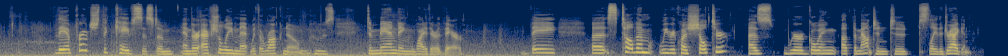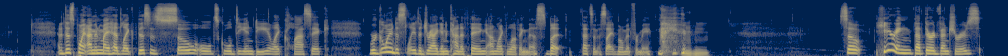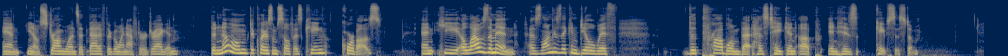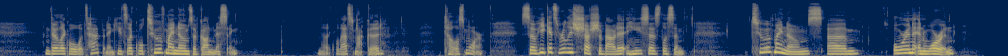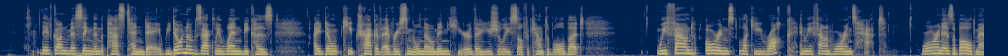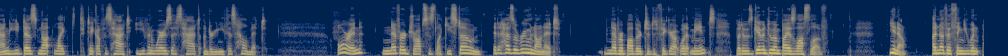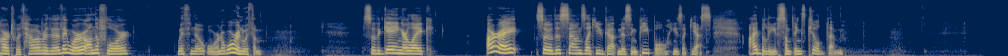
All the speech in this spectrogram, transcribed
they approach the cave system, and they're actually met with a rock gnome who's demanding why they're there. They uh, tell them we request shelter as we're going up the mountain to slay the dragon. And at this point, I'm in my head like this is so old school D and D, like classic. We're going to slay the dragon kind of thing. I'm like loving this, but that's an aside moment for me. So, hearing that they're adventurers and, you know, strong ones at that if they're going after a dragon, the gnome declares himself as King Korboz. And he allows them in as long as they can deal with the problem that has taken up in his cave system. And they're like, Well, what's happening? He's like, Well, two of my gnomes have gone missing. And they're like, Well, that's not good. Tell us more. So he gets really shush about it and he says, Listen, two of my gnomes, um, Orin and Warren, they've gone missing in the past 10 day. We don't know exactly when because I don't keep track of every single gnome in here. They're usually self accountable, but we found Orin's lucky rock and we found Warren's hat. Warren is a bald man. He does not like to take off his hat, even wears his hat underneath his helmet. Orin never drops his lucky stone. It has a rune on it. Never bothered to figure out what it meant, but it was given to him by his lost love. You know, another thing you wouldn't part with. However, there they were on the floor with no Orin or Warren with them. So the gang are like, all right, so this sounds like you've got missing people. He's like, yes, I believe something's killed them.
